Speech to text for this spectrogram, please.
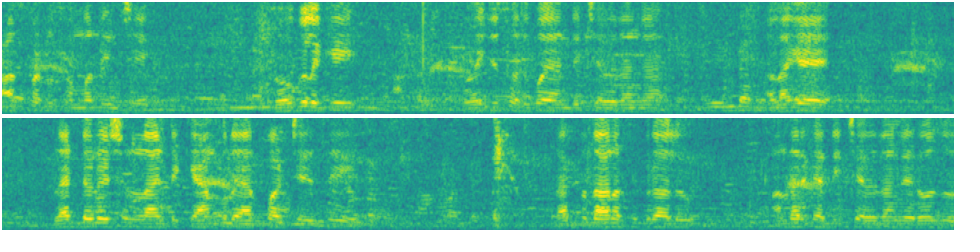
హాస్పిటల్ సంబంధించి రోగులకి వైద్య సదుపాయం అందించే విధంగా అలాగే బ్లడ్ డొనేషన్ లాంటి క్యాంపులు ఏర్పాటు చేసి రక్తదాన శిబిరాలు అందరికీ అందించే విధంగా ఈరోజు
